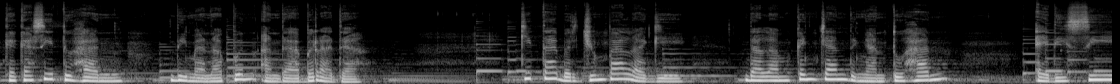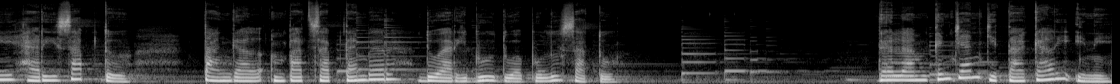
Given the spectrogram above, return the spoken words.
Kekasih Tuhan, di mana pun Anda berada, kita berjumpa lagi dalam Kencan dengan Tuhan, edisi hari Sabtu, tanggal 4 September 2021. Dalam Kencan kita kali ini,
